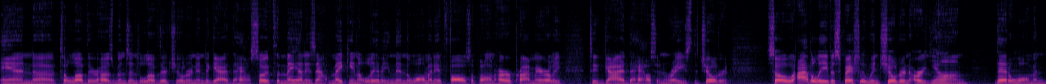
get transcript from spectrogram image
and uh, to love their husbands and to love their children and to guide the house. So if the man is out making a living, then the woman, it falls upon her primarily to guide the house and raise the children. So I believe, especially when children are young, that a woman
